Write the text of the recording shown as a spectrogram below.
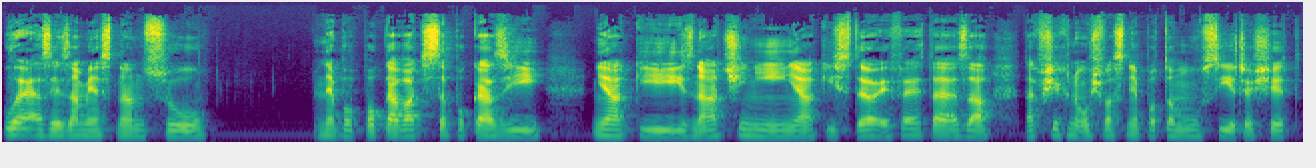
úrazy zaměstnanců, nebo pokavať se pokazí nějaký znáčiní, nějaký stroj, fetéza, tak všechno už vlastně potom musí řešit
